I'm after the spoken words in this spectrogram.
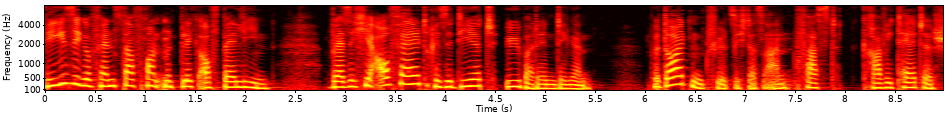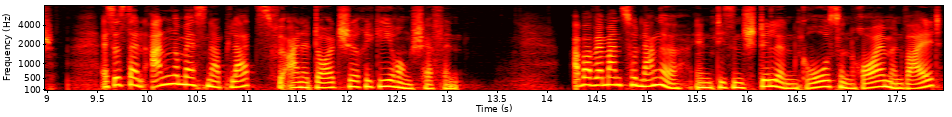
riesige Fensterfront mit Blick auf Berlin. Wer sich hier aufhält, residiert über den Dingen. Bedeutend fühlt sich das an, fast gravitätisch. Es ist ein angemessener Platz für eine deutsche Regierungschefin. Aber wenn man zu lange in diesen stillen, großen Räumen weilt,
